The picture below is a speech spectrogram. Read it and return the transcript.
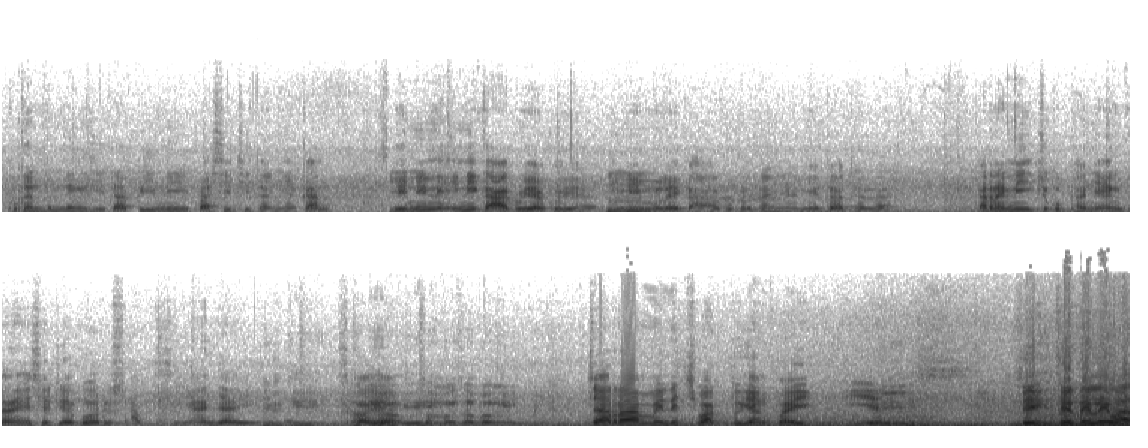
bukan penting sih tapi ini pasti ditanyakan ya ini ini ke aku ya aku ya ini Mm-mm. mulai ke aku pertanyaannya itu adalah karena ini cukup banyak yang tanya jadi aku harus update aja ya Oke. Oke kayak oke. sombong-sombong ini. cara manage waktu yang baik iya Si, CT lewat.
